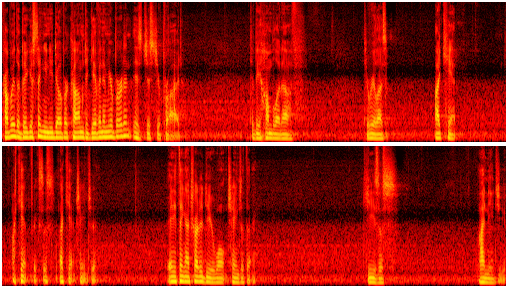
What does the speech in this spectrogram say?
probably the biggest thing you need to overcome to giving him your burden is just your pride. To be humble enough to realize, I can't, I can't fix this. I can't change it. Anything I try to do won't change a thing. Jesus, I need you.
